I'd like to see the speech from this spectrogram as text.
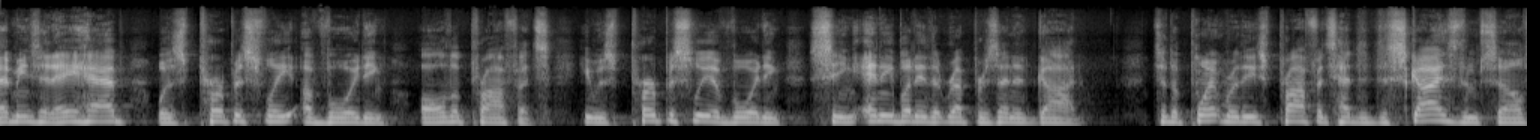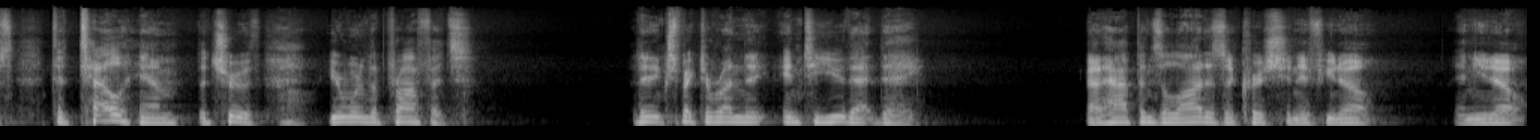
That means that Ahab was purposefully avoiding all the prophets. He was purposely avoiding seeing anybody that represented God to the point where these prophets had to disguise themselves to tell him the truth. You're one of the prophets. I didn't expect to run into you that day. That happens a lot as a Christian if you know, and you know.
